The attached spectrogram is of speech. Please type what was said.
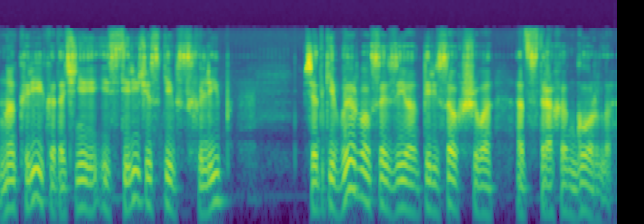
но крик, а точнее истерический всхлип, все-таки вырвался из ее пересохшего от страха горла.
